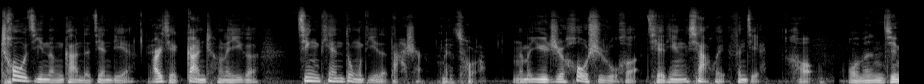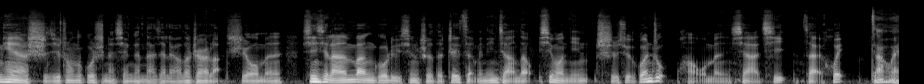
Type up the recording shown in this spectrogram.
超级能干的间谍，而且干成了一个惊天动地的大事儿。没错。那么预知后事如何，且听下回分解。好，我们今天啊《史记》中的故事呢，先跟大家聊到这儿了。是由我们新西兰万国旅行社的 Jason 为您讲的，希望您持续的关注。好，我们下期再会。再会。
